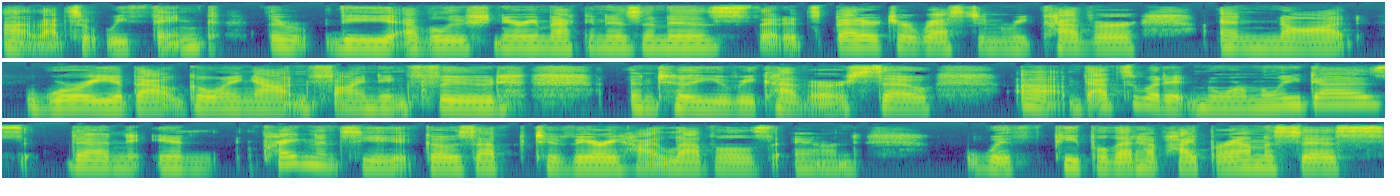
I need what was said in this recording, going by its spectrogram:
uh, that's what we think the the evolutionary mechanism is that it's better to rest and recover and not worry about going out and finding food until you recover. So um, that's what it normally does. Then in pregnancy, it goes up to very high levels, and with people that have hyperemesis,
